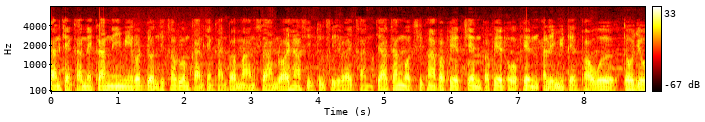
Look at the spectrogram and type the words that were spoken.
การแข่งขันในครั้งนี้มีรถยนต์ที่เข้าร่วมการแข่งขันประมาณ 350-400 คัน จากทั้งหมด 15 ประเภท เช่น ประเภท Open Unlimited Power Toyo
